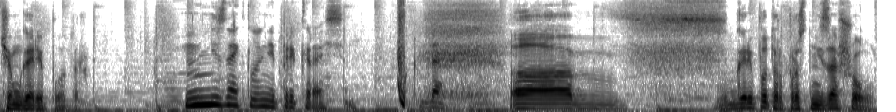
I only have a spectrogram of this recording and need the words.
чем Гарри Поттер. Не знаю, Луне прекрасен. Да. А, Гарри Поттер просто не зашел.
